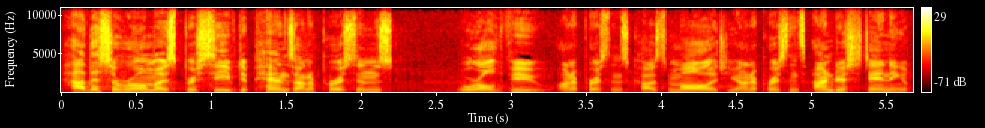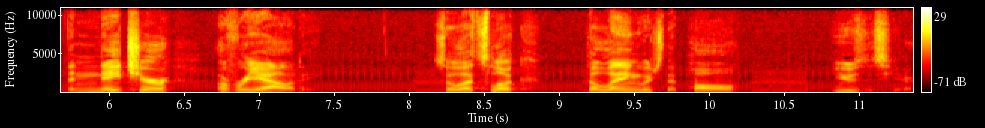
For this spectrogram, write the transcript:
How this aroma is perceived depends on a person's worldview, on a person's cosmology, on a person's understanding of the nature of reality. So let's look the language that Paul uses here.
